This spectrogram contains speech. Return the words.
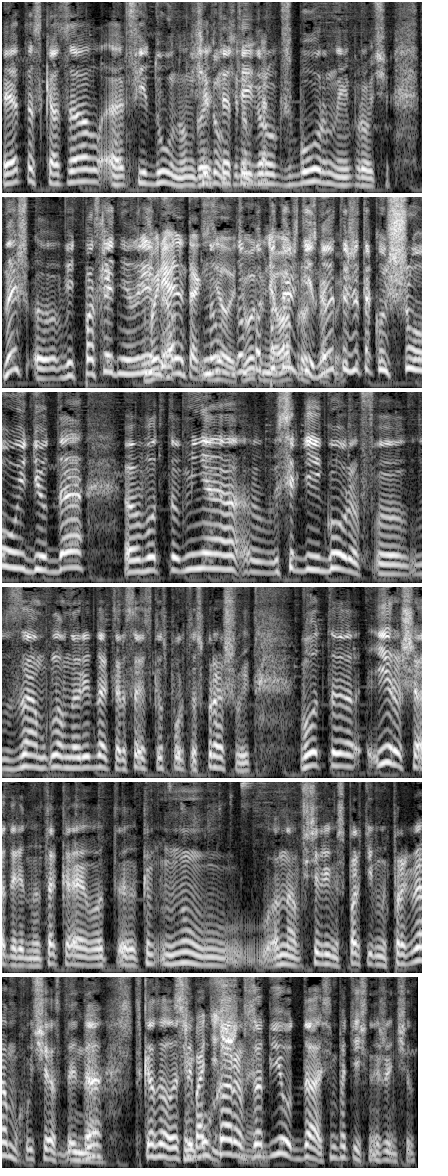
Это сказал э, Фидун. Он говорит, это Фидун, игрок сборной и прочее. Знаешь, э, ведь последнее время... реально так сделаете? Вот у меня подожди, вопрос ну это же такое шоу идет, да? Э, Вот меня э, Сергей Егоров, э, зам главного редактора Советского спорта, спрашивает. Вот э, Ира Шадрина такая вот, э, ну, она все время в спортивных программах участвует, Да. да? Сказала, если. Бухаров забьет, да, симпатичная женщина.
